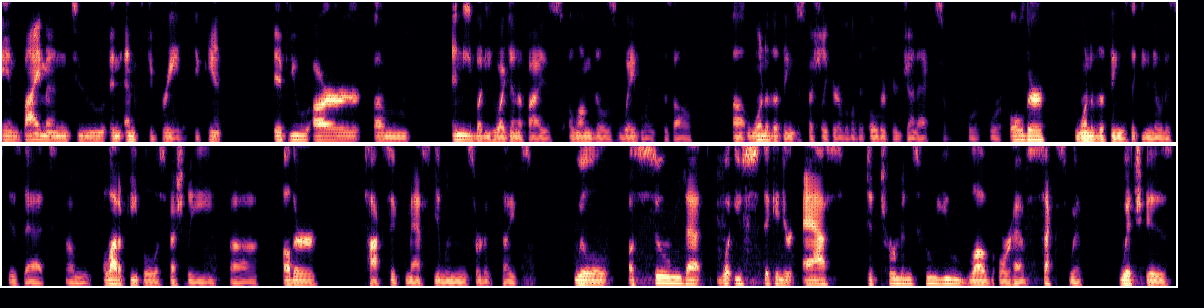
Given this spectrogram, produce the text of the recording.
and bi men to an nth degree. Like you can't, if you are um anybody who identifies along those wavelengths is all. Uh, one of the things, especially if you're a little bit older, if you're Gen X or, or, or older, one of the things that you notice is that um, a lot of people, especially uh, other toxic masculine sort of types, will assume that what you stick in your ass determines who you love or have sex with, which is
